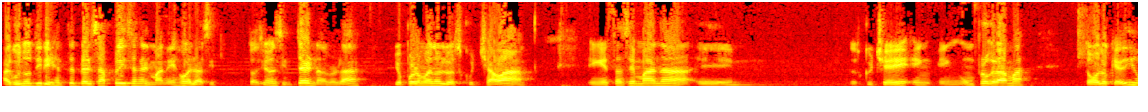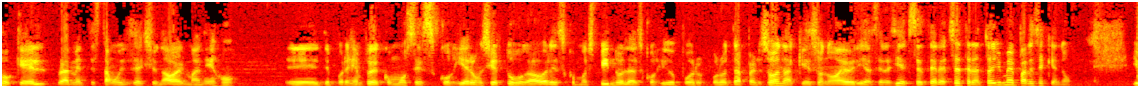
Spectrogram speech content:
algunos dirigentes del Saprisa en el manejo de las situaciones internas, ¿verdad? Yo por lo menos lo escuchaba en esta semana, eh, lo escuché en un programa todo lo que dijo, que él realmente está muy decepcionado del manejo eh, de, por ejemplo, de cómo se escogieron ciertos jugadores como Espíndola escogido por, por otra persona, que eso no debería ser así, etcétera, etcétera. Entonces yo me parece que no. Y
